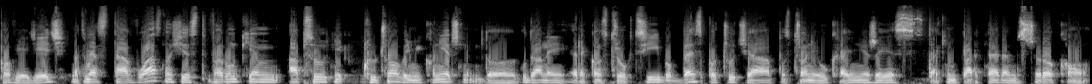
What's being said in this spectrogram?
powiedzieć. Natomiast ta własność jest warunkiem absolutnie kluczowym i koniecznym do udanej rekonstrukcji, bo bez poczucia po stronie Ukrainy, że jest takim partnerem z szeroką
